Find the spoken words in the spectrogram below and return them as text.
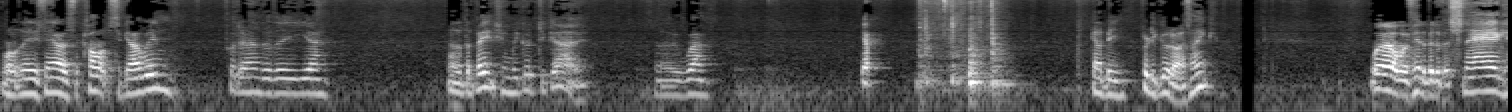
What it needs now is the collets to go in, put it under the uh, under the bench and we're good to go. So, uh, yep, going to be pretty good I think. Well, we've had a bit of a snag.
